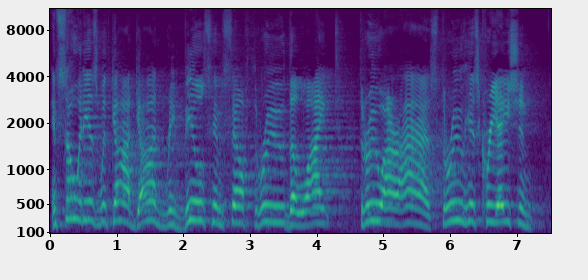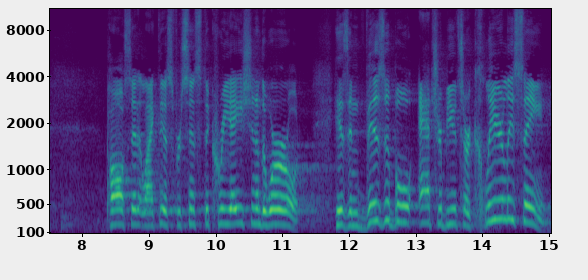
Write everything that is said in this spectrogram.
And so it is with God. God reveals himself through the light, through our eyes, through his creation. Paul said it like this For since the creation of the world, his invisible attributes are clearly seen,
